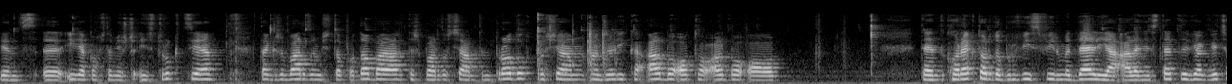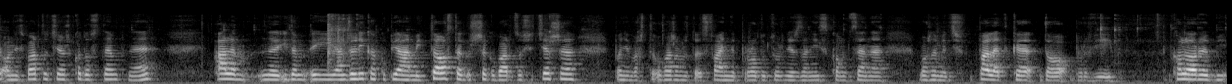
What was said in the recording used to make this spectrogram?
więc y, i jakąś tam jeszcze instrukcję. Także bardzo mi się to podoba, też bardzo chciałam ten produkt. Prosiłam Angelikę albo o to, albo o ten korektor do brwi z firmy Delia, ale niestety, jak wiecie, on jest bardzo ciężko dostępny. Ale y, i Angelika kupiła mi to, z tego z czego bardzo się cieszę, ponieważ uważam, że to jest fajny produkt, również za niską cenę. Można mieć paletkę do brwi. Kolory mi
